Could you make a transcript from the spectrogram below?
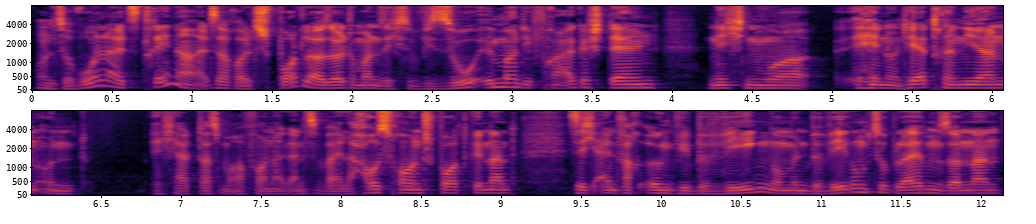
Und sowohl als Trainer als auch als Sportler sollte man sich sowieso immer die Frage stellen, nicht nur hin und her trainieren und ich hatte das mal vor einer ganzen Weile Hausfrauensport genannt, sich einfach irgendwie bewegen, um in Bewegung zu bleiben, sondern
